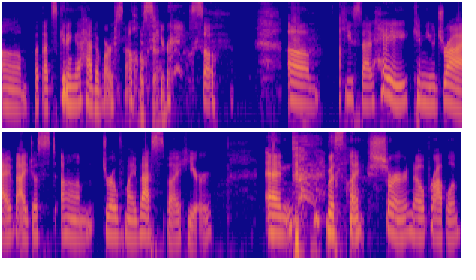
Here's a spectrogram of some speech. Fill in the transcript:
Um, but that's getting ahead of ourselves Okay. here. So um he said, Hey, can you drive? I just um, drove my Vespa here. And I was like, Sure, no problem.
